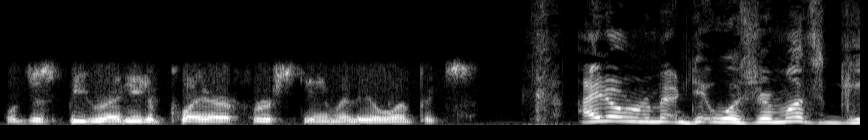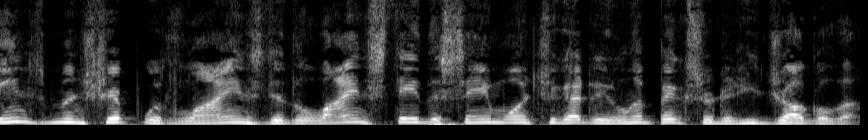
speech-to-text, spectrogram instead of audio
we'll just be ready to play our first game of the Olympics. I don't remember. Was there much gamesmanship with Lions? Did the lines stay the same once you got to the Olympics, or did he juggle them?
